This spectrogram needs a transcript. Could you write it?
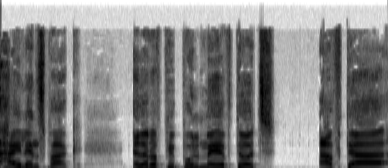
Highlands Park a lot of people may have thought after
